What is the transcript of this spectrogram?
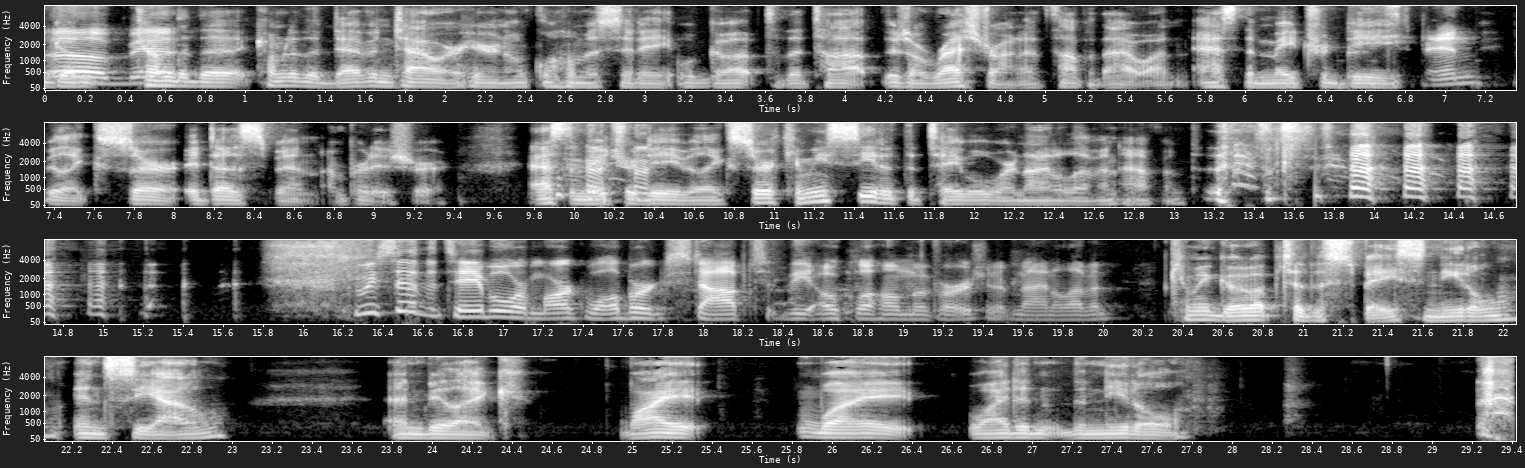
Go- Oh, come to the come to the Devon Tower here in Oklahoma City. We'll go up to the top. There's a restaurant at the top of that one. Ask the maitre d. Spin. Be like, sir, it does spin. I'm pretty sure. Ask the maitre d. Be like, sir, can we seat at the table where 9/11 happened? Can we sit at the table where Mark Wahlberg stopped the Oklahoma version of 9/11? can we go up to the Space Needle in Seattle and be like, why, why, why didn't the needle?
